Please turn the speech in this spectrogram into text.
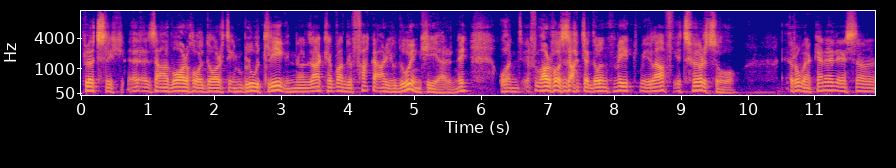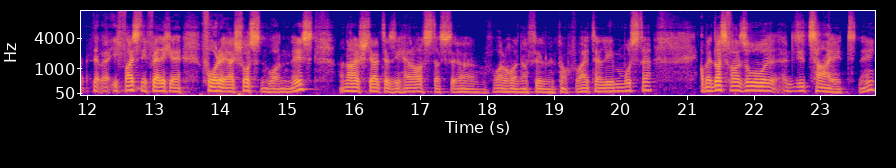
plötzlich äh, sah Warhol dort im Blut liegen und sagte, what the fuck are you doing here? Und Warhol sagte, don't make me laugh, it's her so. Robert Kennedy ist, äh, ich weiß nicht, welcher vorher erschossen worden ist. Und nachher stellte sich heraus, dass äh, Warhol natürlich noch weiterleben musste. Aber das war so die Zeit. Ne?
